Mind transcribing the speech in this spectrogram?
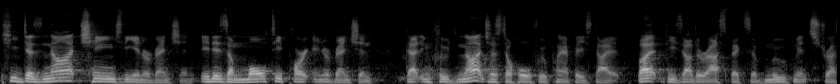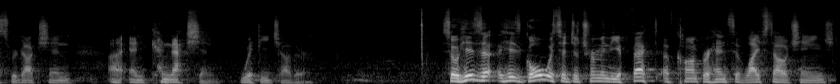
he does not change the intervention. It is a multi-part intervention that includes not just a whole food plant-based diet, but these other aspects of movement, stress reduction, uh, and connection with each other. So his, uh, his goal was to determine the effect of comprehensive lifestyle change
